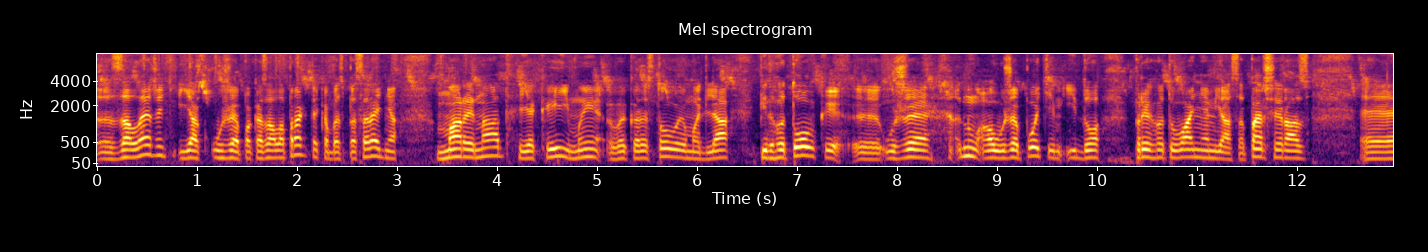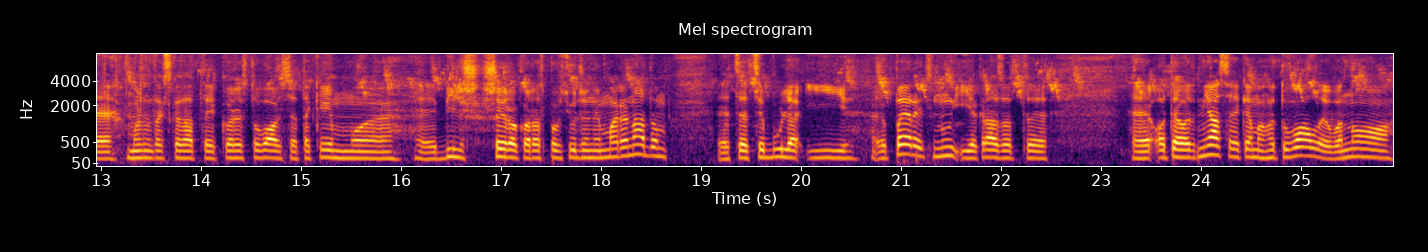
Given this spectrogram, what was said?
е, залежить, як уже показала практика, безпосередньо маринад, який ми використовуємо для підготовки, е, уже, ну, а уже потім і до приготування м'яса. Перший раз. Можна так сказати, користувався таким більш широко розповсюдженим маринадом. Е, Це цибуля і е, перець. Ну і якраз от е, оте от м'ясо, яке ми готували, воно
